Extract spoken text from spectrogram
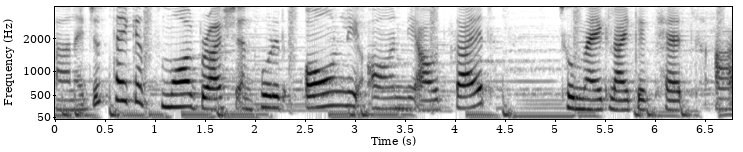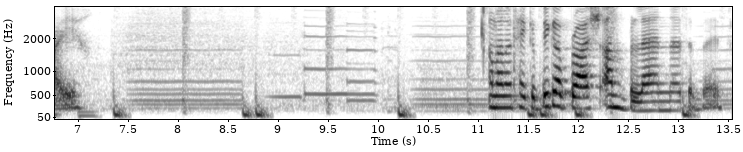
and I just take a small brush and put it only on the outside to make like a cat eye. And then I take a bigger brush and blend it a bit.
